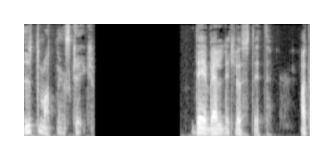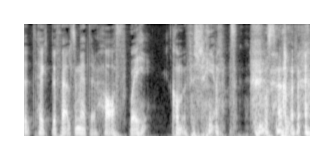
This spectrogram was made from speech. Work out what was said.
utmattningskrig. Det är väldigt lustigt att ett högt befäl som heter Halfway kommer för sent. Jag måste hålla med.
